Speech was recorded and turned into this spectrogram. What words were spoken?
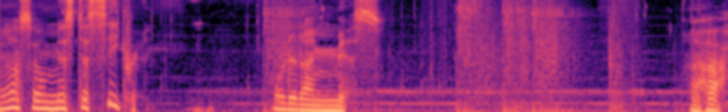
I also missed a secret. Or did I miss? Aha.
